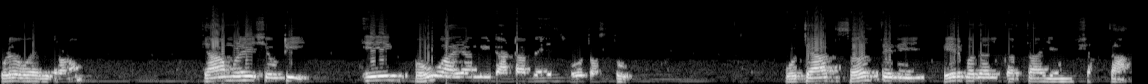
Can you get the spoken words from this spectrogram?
पुढे वळ मित्रांनो. त्यामुळे शेवटी एक बहुआयामी डाटाबेस होत असतो. व त्यात सहजतेने फेरबदल करता येऊ शकतात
